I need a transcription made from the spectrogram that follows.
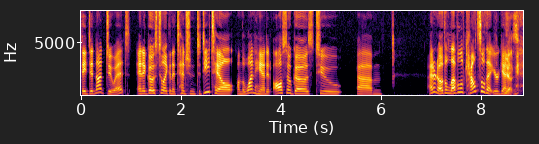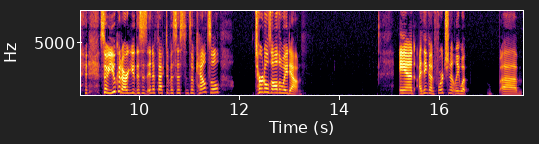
They did not do it. And it goes to like an attention to detail on the one hand. It also goes to, um, I don't know, the level of counsel that you're getting. Yes. so you could argue this is ineffective assistance of counsel, turtles all the way down. And I think, unfortunately, what um,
